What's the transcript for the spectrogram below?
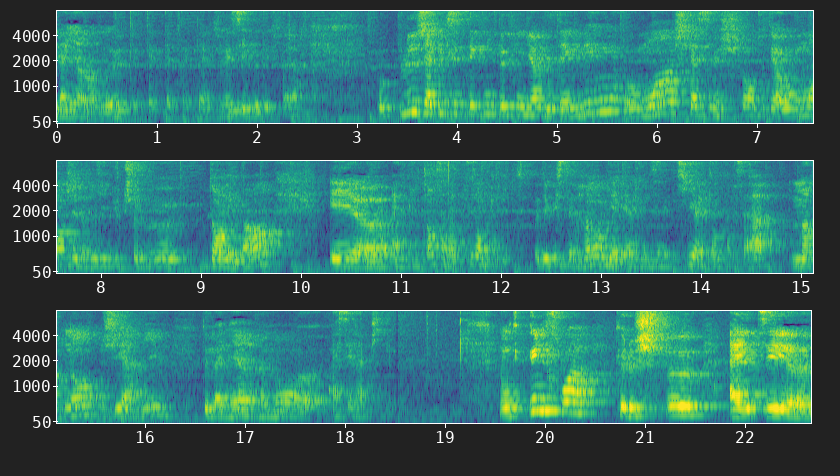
là il y a un nœud, tac, tac, tac, tac, tac, je vais essayer de le défaire. Au plus j'applique cette technique de finger detangling, au moins je casse mes cheveux, en tout cas au moins j'ai de résidus de cheveux dans les mains. Et euh, avec le temps, ça va de plus en plus vite. Au début, c'était vraiment galère. Je me disais, mais qui a le temps de faire ça? Maintenant, j'y arrive de manière vraiment euh, assez rapide. Donc une fois que le cheveu a été euh,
